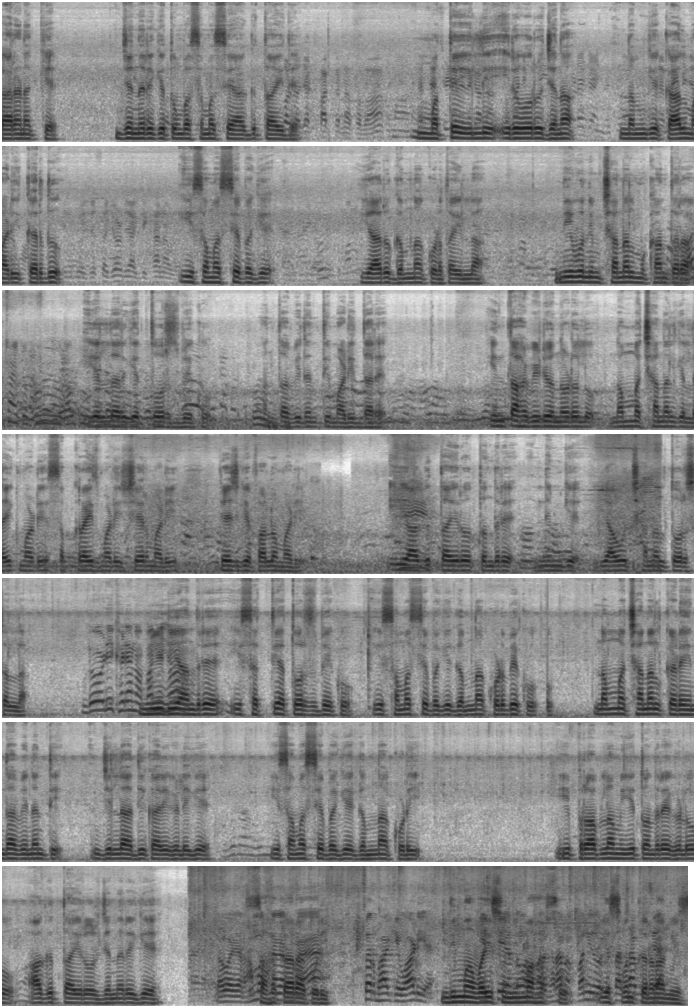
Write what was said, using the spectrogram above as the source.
ಕಾರಣಕ್ಕೆ ಜನರಿಗೆ ತುಂಬ ಸಮಸ್ಯೆ ಆಗುತ್ತಾ ಇದೆ. ಮತ್ತೆ ಇಲ್ಲಿ ಇರುವವರು ಜನ ನಮಗೆ ಕಾಲ್ ಮಾಡಿ ಕರೆದು ಈ ಸಮಸ್ಯೆ ಬಗ್ಗೆ ಯಾರು ಗಮನ ಕೊಡ್ತಾ ಇಲ್ಲ. ನೀವು ನಿಮ್ಮ ಚಾನಲ್ ಮುಖಾಂತರ ಎಲ್ಲರಿಗೆ ತೋರಿಸ್ಬೇಕು ಅಂತ ವಿನಂತಿ ಮಾಡಿದ್ದಾರೆ. ಇಂತಹ ವಿಡಿಯೋ ನೋಡಲು ನಮ್ಮ ಚಾನಲ್ಗೆ ಲೈಕ್ ಮಾಡಿ, ಸಬ್ಸ್ಕ್ರೈಬ್ ಮಾಡಿ, ಶೇರ್ ಮಾಡಿ, ಪೇಜ್ಗೆ ಫಾಲೋ ಮಾಡಿ. ಈ ಆಗುತ್ತಾ ಇರೋ ತೊಂದರೆ ನಿಮಗೆ ಯಾವ ಚಾನಲ್ ತೋರಿಸಲ್ಲ. ಮೀಡಿಯಾ ಅಂದರೆ ಈ ಸತ್ಯ ತೋರಿಸ್ಬೇಕು ಈ ಸಮಸ್ಯೆ ಬಗ್ಗೆ ಗಮನ ಕೊಡಬೇಕು. ನಮ್ಮ ಚಾನಲ್ ಕಡೆಯಿಂದ ವಿನಂತಿ ಜಿಲ್ಲಾ ಅಧಿಕಾರಿಗಳಿಗೆ ಈ ಸಮಸ್ಯೆ ಬಗ್ಗೆ ಗಮನ ಕೊಡಿ. ಈ ಪ್ರಾಬ್ಲಮ್ ಈ ತೊಂದರೆಗಳು ಆಗುತ್ತಾ ಇರೋ ಜನರಿಗೆ ಸಹಕಾರ ಕೊಡಿ. ನಿಮ್ಮ ವಯಸ್ಸು ನಿಮ್ಮ ಹಕ್ಕು. ಯಶವಂತ್ ಕನ್ನಡ ನ್ಯೂಸ್.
